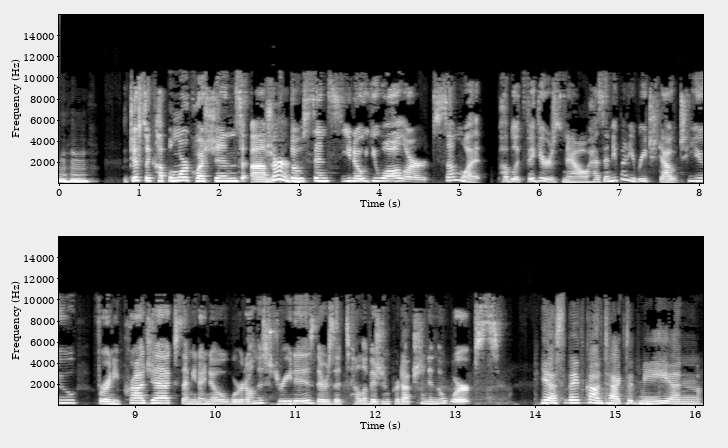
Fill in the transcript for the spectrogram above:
Mm-hmm. Just a couple more questions. Um, sure. So since, you know, you all are somewhat public figures now. Has anybody reached out to you for any projects? I mean, I know word on the street is there's a television production in the works. Yes, they've contacted me and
